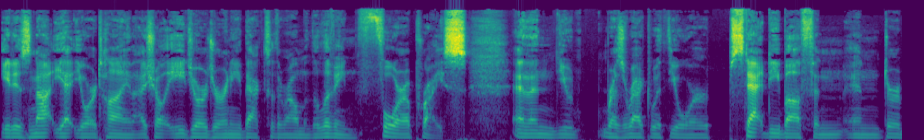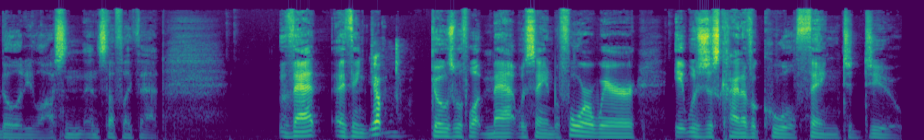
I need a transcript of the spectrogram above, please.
It is not yet your time. I shall aid your journey back to the realm of the living for a price. And then you resurrect with your stat debuff and, and durability loss and, and stuff like that. That, I think, Yep. goes with what Matt was saying before, where it was just kind of a cool thing to do.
